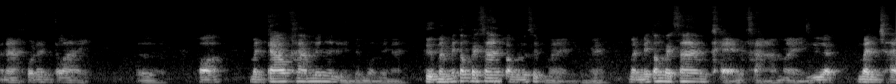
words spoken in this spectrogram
อนาคตอันใกล้เออ เพราะมันก้าวข้ามเรื่องอื่นๆไปหมดเลยนะคือมันไม่ต้องไปสร้างความรู้สึกใหม่ถูกไหมมันไม่ต้องไปสร้างแขนขาใหม่เลือด มันใช้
